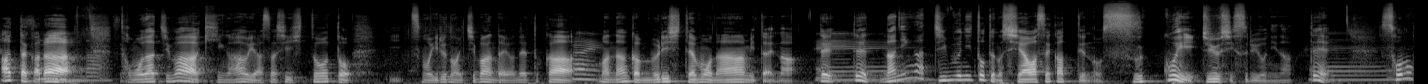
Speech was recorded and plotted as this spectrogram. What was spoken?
あったから 友達は気が合う優しい人といつもいるのが一番だよねとか、はい。まあなんか無理してもなみたいな。でで何が自分にとっての幸せかっていうのをすっごい重視するようになってその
